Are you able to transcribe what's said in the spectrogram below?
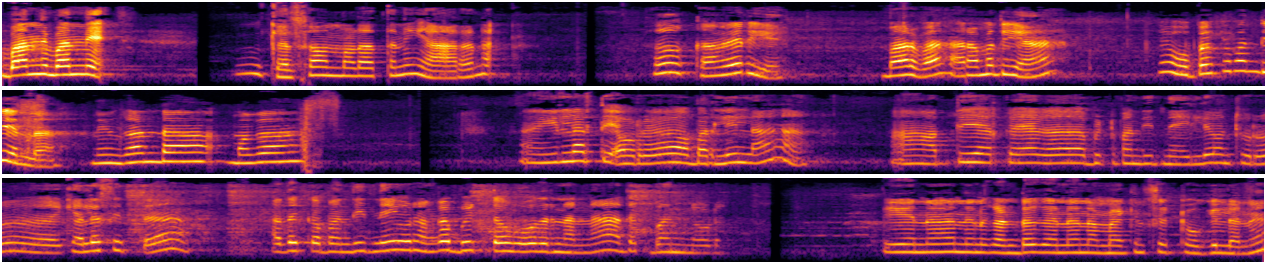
ಬನ್ನಿ ಬನ್ನಿ. ಕೆಲಸ ಒಂದು ಮಾಡತ್ತಾನೆ ಯಾರನ? ಹ್ಞೂ, ಕಾವೇರಿ. ಬಾರ್ವಾ, ಆರಾಮದಿಯಾ? ನೀವು ಒಬ್ಬಕ್ಕೆ ಬಂದಿಯಲ್ಲ ನಿನ್ನ ಗಂಡ, ಮಗ? ಇಲ್ಲ ಅತ್ತಿ, ಅವರು ಬರಲಿಲ್ಲ. ಅತ್ತಿ ಕೈಯಾಗ ಬಿಟ್ಟು ಬಂದಿದ್ನೆ? ಇಲ್ಲಿ ಒಂಚೂರು ಕೆಲಸ ಇತ್ತು. ಅದಕ್ಕೆ ಬಂದಿದ್ನೆ. ಇವ್ರು ಹಂಗೆ ಬಿಟ್ಟು ಹೋದ್ರೆ ನನ್ನ. ಅದಕ್ಕೆ ಬಂದು ನೋಡು. ಏನು ನಿನ್ನ ಗಂಡಗ ನಮ್ಮ ಮ್ಯಾಕಿನ ಸಿಟ್ಟು ಹೋಗಿಲ್ಲನೆ?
